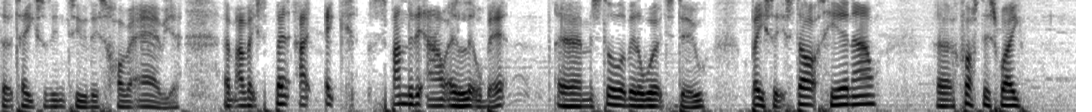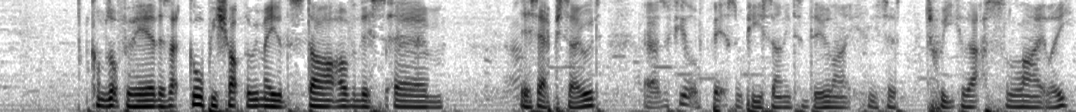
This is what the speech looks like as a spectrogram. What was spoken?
that takes us into this horror area. Um, I've exp expanded it out a little bit. Um, there's still a little bit of work to do. Basically, it starts here now, uh, across this way, comes up through here. There's that gulpy shop that we made at the start of this um, this episode. Uh, there's a few little bits and pieces I need to do, like I need to tweak that slightly,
